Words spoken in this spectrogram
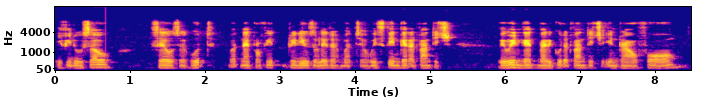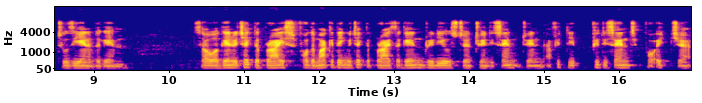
If we do so sales are good but net profit reduce a little but we still get advantage. We will get very good advantage in round four to the end of the game. So again we check the price for the marketing. We check the price again reduced 20 cent 20, 50 50 cent for each uh,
